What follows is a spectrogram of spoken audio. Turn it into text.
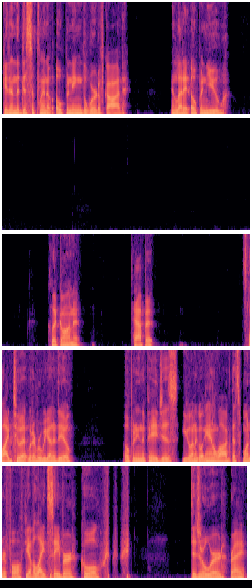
Get in the discipline of opening the Word of God and let it open you. Click on it, tap it, slide to it, whatever we got to do. Opening the pages. You want to go analog? That's wonderful. If you have a lightsaber, cool. Digital word, right?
